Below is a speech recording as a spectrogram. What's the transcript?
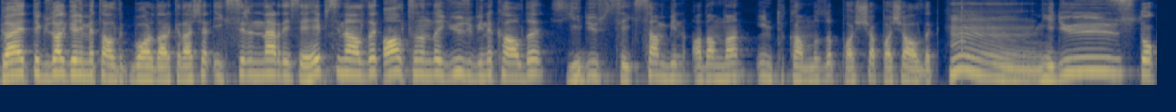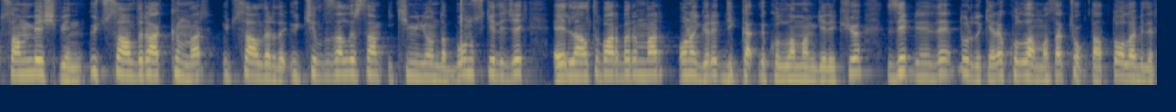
Gayet de güzel ganimet aldık bu arada arkadaşlar. İksirin neredeyse hepsini aldık. Altının da 100 bini kaldı. 780 bin adamdan intikamımızı paşa paşa aldık. Hmm 795 bin. 3 saldırı hakkım var. 3 saldırıda 3 yıldız alırsam 2 milyonda bonus gelecek. 56 barbarım var. Ona göre dikkatli kullanmam gerekiyor. Zeppelin'i de durduk yere kullanmasak çok tatlı olabilir.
